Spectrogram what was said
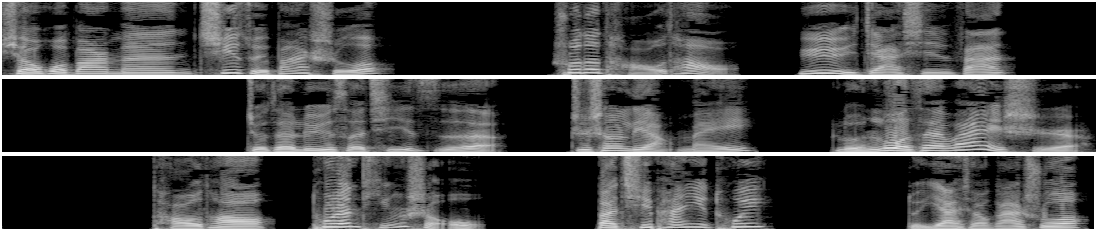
小伙伴们七嘴八舌，说的淘淘愈加心烦。就在绿色棋子只剩两枚，沦落在外时，淘淘突然停手，把棋盘一推，对鸭小嘎说：“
